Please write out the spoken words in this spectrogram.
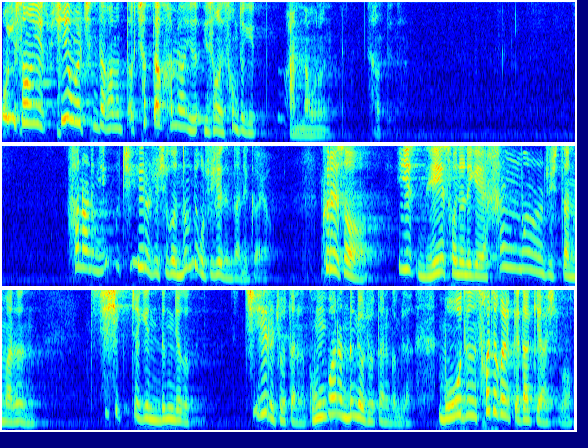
어, 이상하게 시험을 친다 하면 딱 쳤다고 하면 이상하게 성적이 안 나오는 사람들. 하나님이 지혜를 주시고 능력을 주셔야 된다니까요. 그래서 이 네 소년에게 학문을 주셨다는 말은 지식적인 능력, 지혜를 주었다는 공부하는 능력을 주었다는 겁니다. 모든 서적을 깨닫게 하시고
